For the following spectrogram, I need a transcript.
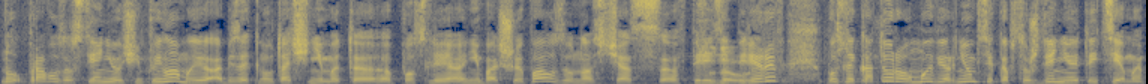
Ну, про возраст я не очень поняла. Мы обязательно уточним это после небольшой паузы. У нас сейчас впереди перерыв, после которого мы вернемся к обсуждению этой темы.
